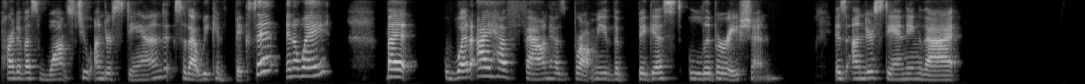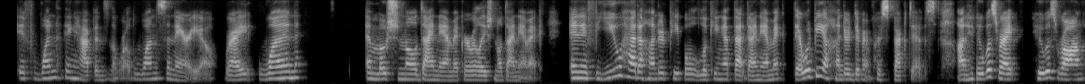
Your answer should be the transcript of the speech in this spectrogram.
part of us wants to understand so that we can fix it in a way. But what I have found has brought me the biggest liberation is understanding that if one thing happens in the world, one scenario, right? One emotional dynamic or relational dynamic. And if you had a hundred people looking at that dynamic, there would be a hundred different perspectives on who was right, who was wrong,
